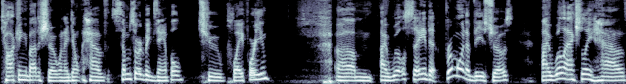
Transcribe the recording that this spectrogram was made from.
talking about a show when I don't have some sort of example to play for you. Um, I will say that from one of these shows, I will actually have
